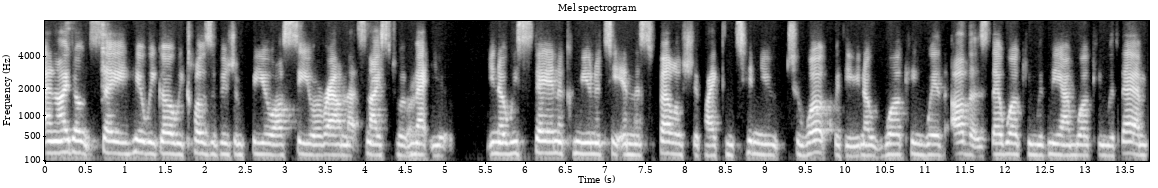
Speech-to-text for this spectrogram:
and I don't say, here we go, we close a vision for you, I'll see you around. That's nice to have Right. met you. You know, we stay in a community in this fellowship. I continue to work with you, you know, working with others. They're working with me, I'm working with them.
